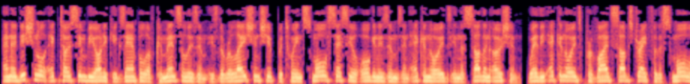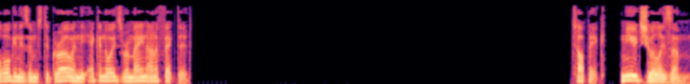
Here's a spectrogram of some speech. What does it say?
An additional ectosymbiotic example of commensalism is the relationship between small sessile organisms and echinoids in the Southern Ocean, where the echinoids provide substrate for the small organisms to grow and the echinoids remain unaffected. Mutualism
